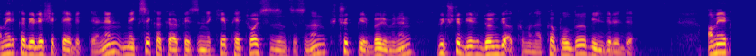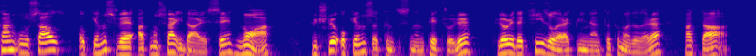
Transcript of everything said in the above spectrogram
Amerika Birleşik Devletleri'nin Meksika körfezindeki petrol sızıntısının küçük bir bölümünün güçlü bir döngü akımına kapıldığı bildirildi. Amerikan Ulusal Okyanus ve Atmosfer İdaresi NOAA, güçlü okyanus akıntısının petrolü Florida Keys olarak bilinen takım adalara hatta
